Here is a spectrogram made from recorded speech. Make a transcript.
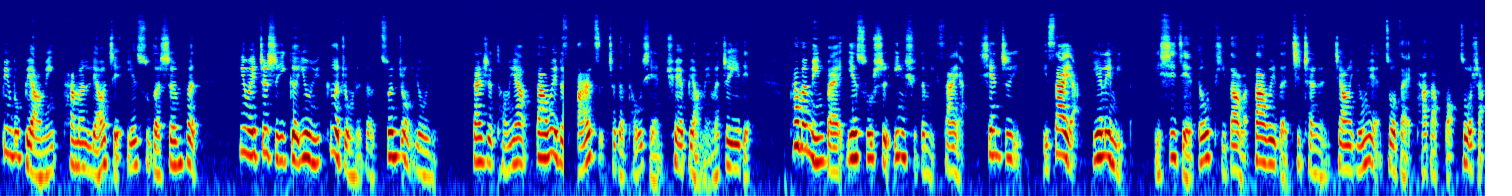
并不表明他们了解耶稣的身份，因为这是一个用于各种人的尊重用语。但是，同样，大卫的儿子这个头衔却表明了这一点。他们明白耶稣是应许的弥撒亚，先知以赛亚、耶利米、以西结都提到了大卫的继承人将永远坐在他的宝座上。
